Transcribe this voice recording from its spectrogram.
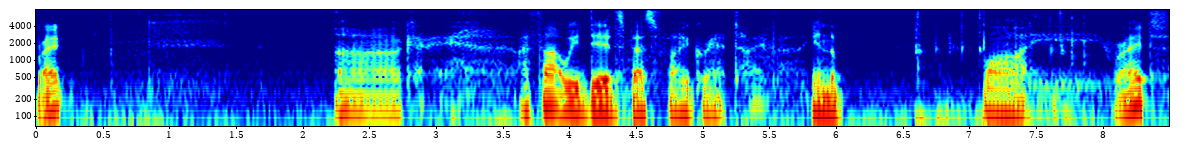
right? Okay. I thought we did specify grant type in the body, right?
